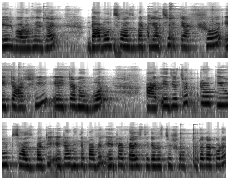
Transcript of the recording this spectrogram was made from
বেশ বড় হয়ে যায়। ডাবল সস বাটি আছে, এটা একশো, এইটা আশি, এইটা নব্বই। আর এই যে ছোট্ট কিউট সাজবাটি এটাও নিতে পারবেন। এটার প্রাইস থেকে যাচ্ছে সত্তর টাকা করে।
